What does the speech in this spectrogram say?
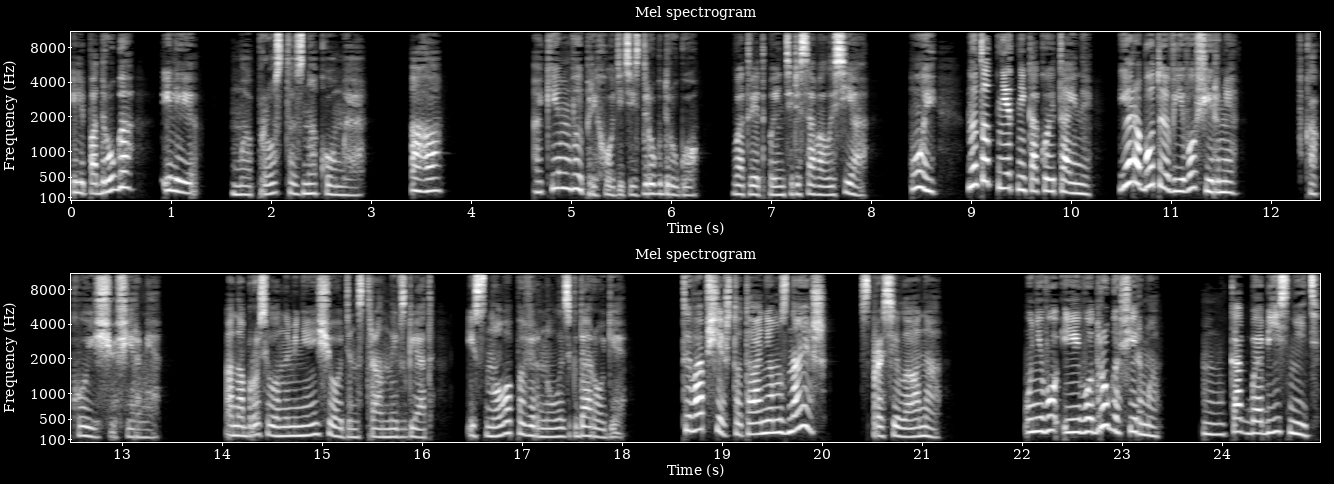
Или подруга? Или мы просто знакомые?» «Ага, «А кем вы приходитесь друг другу?» — в ответ поинтересовалась я. «Ой, но тут нет никакой тайны. Я работаю в его фирме». «В какой еще фирме?» Она бросила на меня еще один странный взгляд и снова повернулась к дороге. «Ты вообще что-то о нем знаешь?» — спросила она. «У него и его друга фирма. Как бы объяснить?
